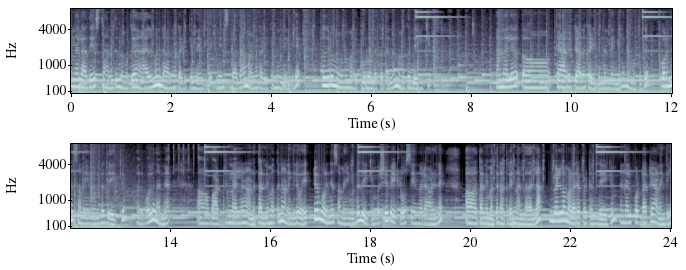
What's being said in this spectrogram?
എന്നാൽ അതേ സ്ഥാനത്ത് നമുക്ക് ആൽമണ്ട് ആണ് കഴിക്കുന്നതെങ്കിൽ മീൻസ് ബദാമാണ് കഴിക്കുന്നുണ്ടെങ്കിൽ അതൊരു മൂന്ന് മണിക്കൂർ കൊണ്ടൊക്കെ തന്നെ നമുക്ക് ദഹിക്കും. എന്നാൽ ക്യാരറ്റാണ് കഴിക്കുന്നുണ്ടെങ്കിൽ നമുക്കത് കുറഞ്ഞ സമയം കൊണ്ട് ദഹിക്കും. അതുപോലെ തന്നെ വാട്ടർ മെലനാണ് തണ്ണിമത്തനാണെങ്കിലും ഏറ്റവും കുറഞ്ഞ സമയം കൊണ്ട് ദഹിക്കും. പക്ഷേ വെയിറ്റ് ലോസ് ചെയ്യുന്ന ഒരാളിന് തണ്ണിമത്തൻ അത്രയും നല്ലതല്ല. വെള്ളം വളരെ പെട്ടെന്ന് ദഹിക്കും. എന്നാൽ പൊട്ടാറ്റോ ആണെങ്കിൽ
